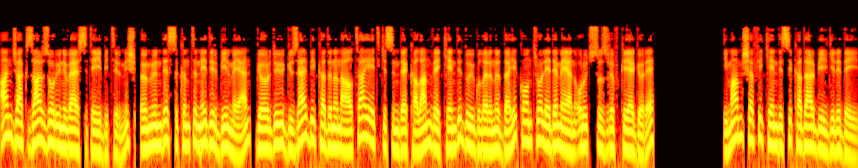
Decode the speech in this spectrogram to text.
Ancak zar zor üniversiteyi bitirmiş, ömründe sıkıntı nedir bilmeyen, gördüğü güzel bir kadının 6 ay etkisinde kalan ve kendi duygularını dahi kontrol edemeyen oruçsuz Rıfkı'ya göre, İmam Şafi kendisi kadar bilgili değil.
